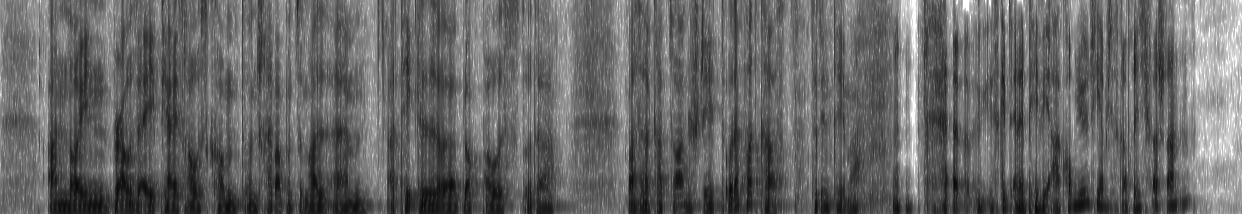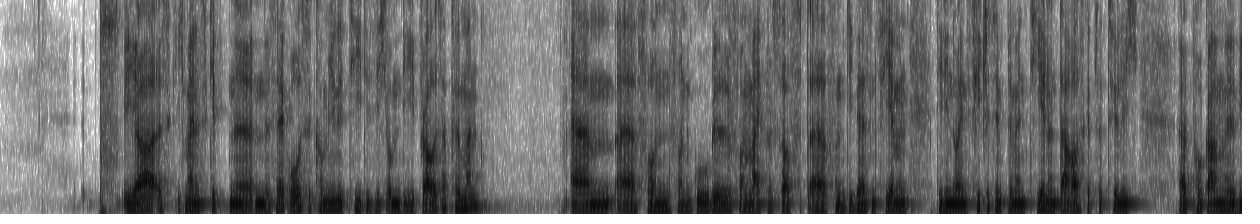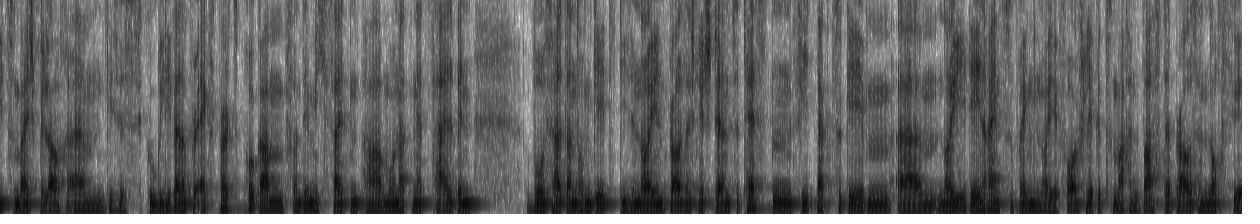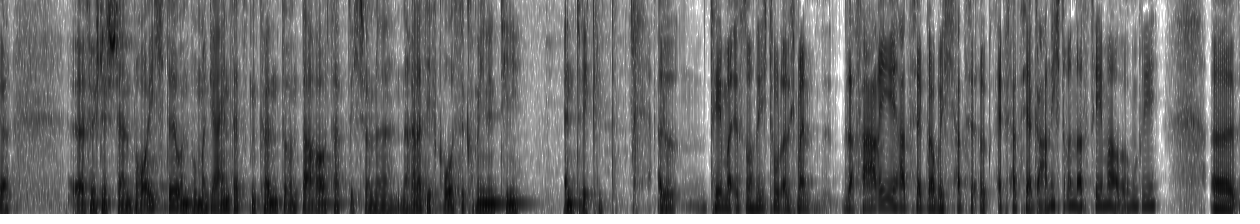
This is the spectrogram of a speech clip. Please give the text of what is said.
an neuen Browser-APIs rauskommt und schreibe ab und zu mal ähm, Artikel oder Blogpost oder was halt gerade so ansteht oder Podcasts zu dem Thema. Äh, es gibt eine PWA-Community, habe ich das gerade richtig verstanden? Ja, es, ich meine, es gibt eine, eine sehr große Community, die sich um die Browser kümmern. Ähm, äh, von, von Google, von Microsoft, äh, von diversen Firmen, die die neuen Features implementieren. Und daraus gibt es natürlich äh, Programme wie zum Beispiel auch ähm, dieses Google Developer Experts Programm, von dem ich seit ein paar Monaten jetzt Teil bin, wo es halt dann darum geht, diese neuen Browser-Schnittstellen zu testen, Feedback zu geben, ähm, neue Ideen reinzubringen, neue Vorschläge zu machen, was der Browser noch für, äh, für Schnittstellen bräuchte und wo man die einsetzen könnte. Und daraus hat sich schon eine, eine relativ große Community entwickelt. Also. Thema ist noch nicht tot. Also ich meine, Safari hat es ja, glaube ich, hat's ja, Apple hat es ja gar nicht drin, das Thema irgendwie. Äh,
